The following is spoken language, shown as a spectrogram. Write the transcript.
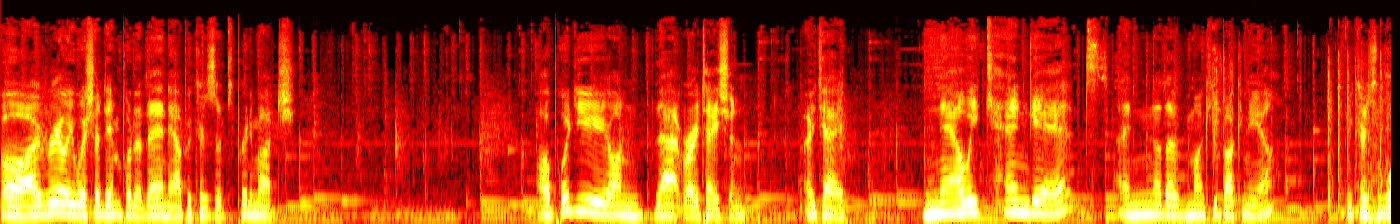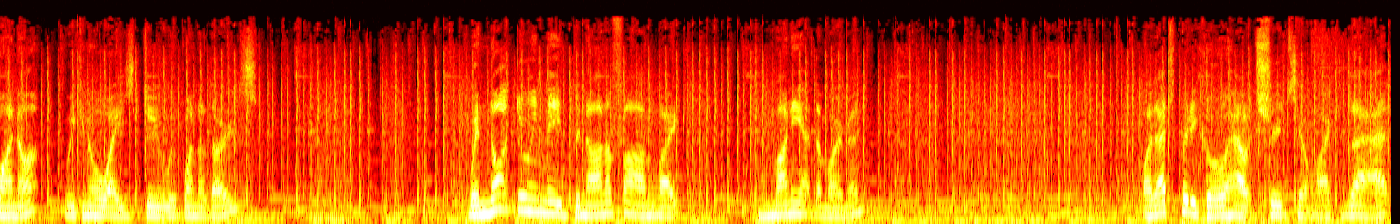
Oh, I really wish I didn't put it there now because it's pretty much... I'll put you on that rotation. Okay. Now we can get another Monkey Buccaneer. Because why not? We can always do with one of those. We're not doing the banana farm like money at the moment. Oh, that's pretty cool how it shoots it like that.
